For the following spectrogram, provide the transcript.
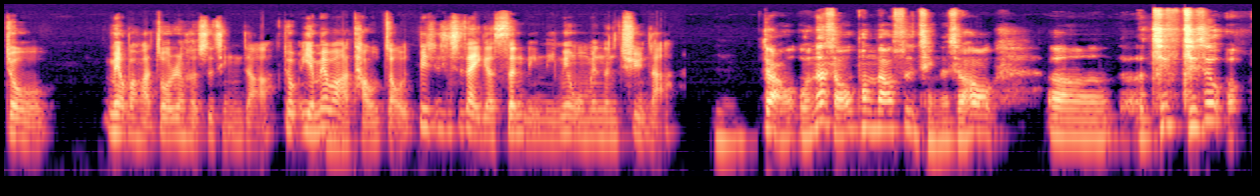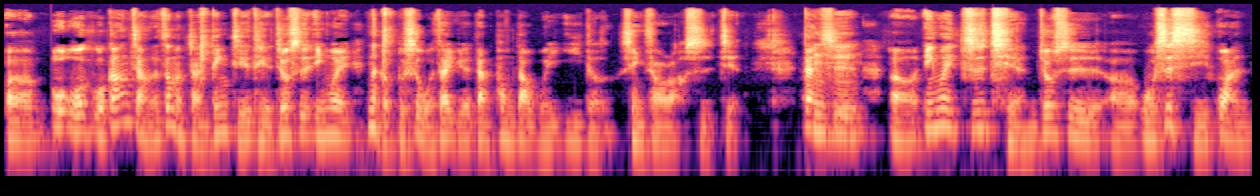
就。没有办法做任何事情，你知道就也没有办法逃走，毕竟是在一个森林里面，我们能去哪？嗯，对啊，我我那时候碰到事情的时候，呃呃，其实其实呃，我我我刚刚讲的这么斩钉截铁，就是因为那个不是我在约旦碰到唯一的性骚扰事件，但是呃，因为之前就是呃，我是习惯，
